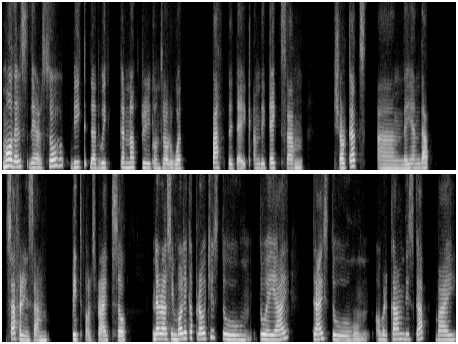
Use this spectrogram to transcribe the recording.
models, they are so big that we cannot really control what path they take, and they take some shortcuts, and they end up suffering some pitfalls, right? So, neural symbolic approaches to, to AI tries to overcome this gap by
